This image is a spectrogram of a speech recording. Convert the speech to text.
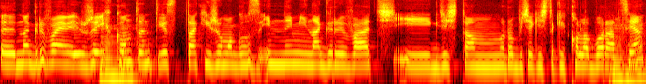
e, nagrywają, że ich Mhm. content jest taki, że mogą z innymi nagrywać i gdzieś tam robić jakieś takie kolaboracje. Mhm.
